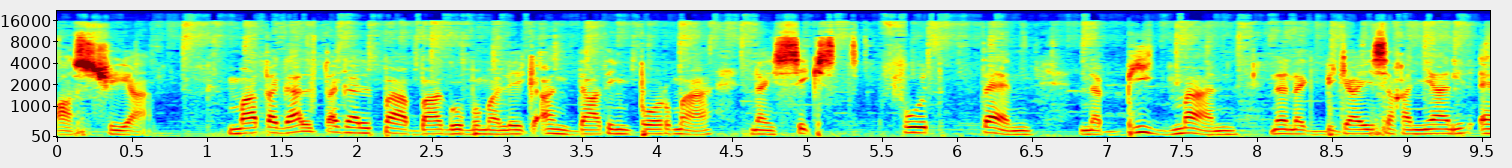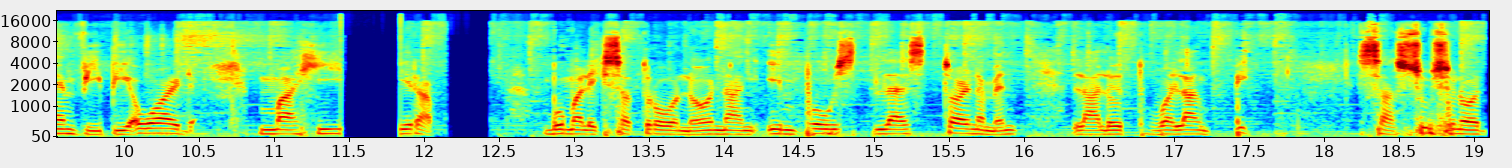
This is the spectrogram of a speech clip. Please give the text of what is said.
Austria. Matagal-tagal pa bago bumalik ang dating forma ng 6 foot 10 na big man na nagbigay sa kanya ng MVP award. Mahirap bumalik sa trono ng imposed last tournament lalo't walang pick sa susunod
